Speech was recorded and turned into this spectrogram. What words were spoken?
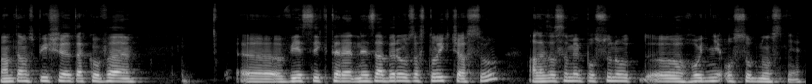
Mám tam spíše takové uh, věci, které nezaberou za stolik času, ale zase mi posunou uh, hodně osobnostně.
